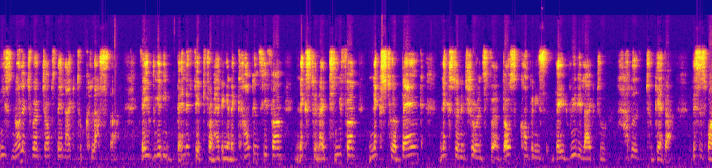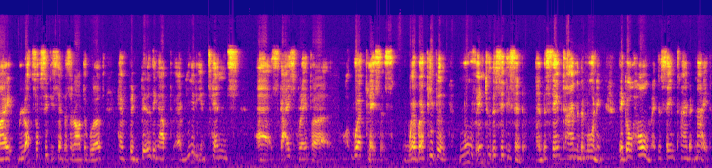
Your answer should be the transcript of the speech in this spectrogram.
these knowledge work jobs they like to cluster they really benefit from having an accountancy firm next to an IT firm, next to a bank, next to an insurance firm. Those companies, they really like to huddle together. This is why lots of city centers around the world have been building up really intense uh, skyscraper workplaces where, where people move into the city center at the same time in the morning. They go home at the same time at night.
